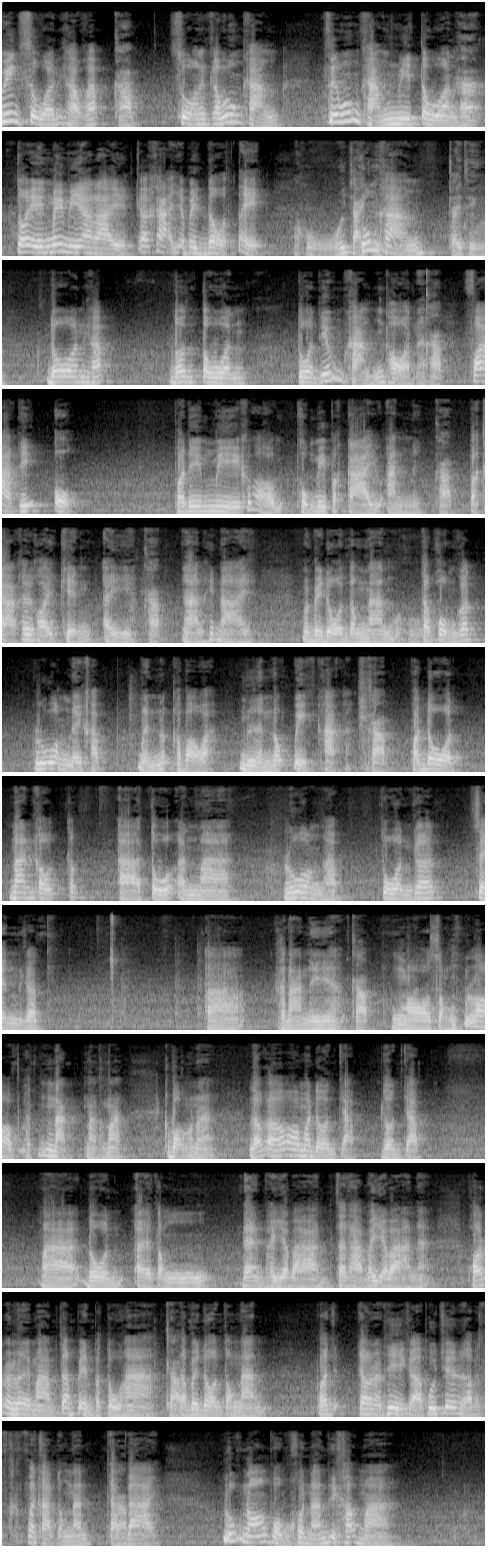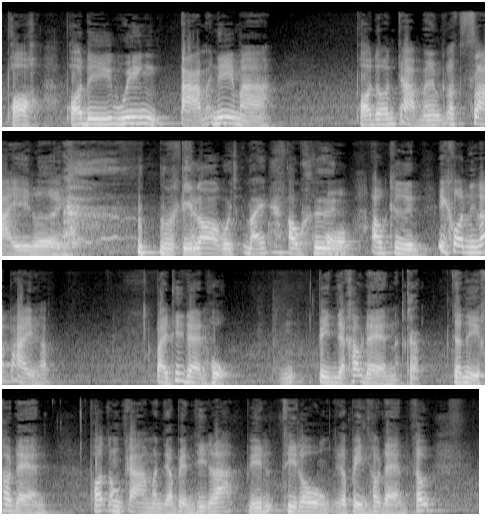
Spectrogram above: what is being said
วิ่งสวนเขาครับครับสวนกับผู้ขัง ซึ่งผู้ขังมันมีตัวฮะตัวเองไม่มีอะไรก็กะจะไปโดดเตะ โอ้โหใจผู้ถึงขังใจถึง โดนครับ โดนตวนตวนที่ผู้ขังถอดนะครับฟาดที่อก พอดีมีเขาบอกว่าผมมีปากกาอยู่อันหนึ่งครับปากกาค่อยๆเขียนไอครับงานให้นาย มันไปโดนตรงนั้นโอ้โหแต่ผมก็ร่วงเลยครับ เหมือนเขาบอกว่าเหมือนนกปีกหักอะครับพอโดดนั่นเขาอ่าตัวอันมาร่วงครับ ตัวมันก็เส้นกับอ่า ขนาดนี้อะครับงอสองรอบก็หนักหนักมาก ก็บอกนะ แล้วก็เอามาโดนจับโดนจับ มาโดนเอ่อตรงแดนพยาบาล สถานพยาบาลนะเพราะเลยมาต้องเป็นประตูห้าครับแล้วไปโดนตรงนั้นเพราะเจ้าหน้าที่กับผู้ช่วยเหลือสกัดตรงนั้นจับครับได้ ลูกน้องผมคนนั้นที่เข้ามา พอพอดีวิ่งตามไอ้นี่มา พอโดนจับมันก็ใส่เลย เมื่อกี้ล่อกูใช่ไหม เอาคืน โอ้เอาคืน อีกคนหนึ่งก็ไปครับ ไปที่แดนหกปีนจะเข้าแดนครับ จะหนีเข้าแดน เพราะตรงกลางมันจะเป็นที่ละที่โล่งจะปีนเข้าแดนเขา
